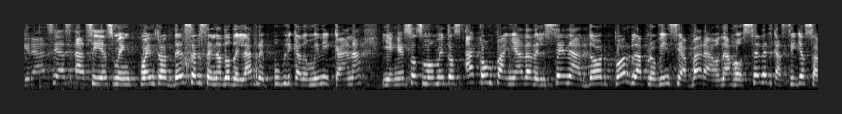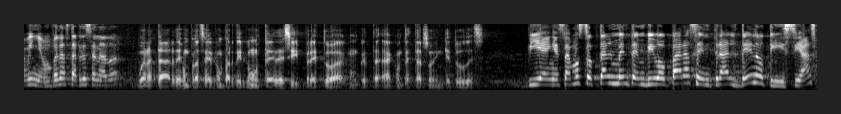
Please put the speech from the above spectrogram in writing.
Gracias, así es, me encuentro desde el Senado de la República Dominicana y en estos momentos acompañada del senador por la provincia Barahona, José del Castillo Sabiñón. Buenas tardes, senador. Buenas tardes, un placer compartir con ustedes y presto a contestar sus inquietudes. Bien, estamos totalmente en vivo para Central de Noticias,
